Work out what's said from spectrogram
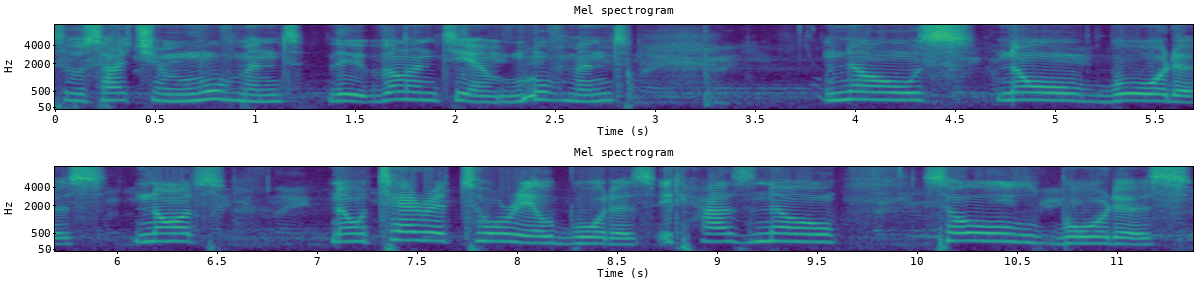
So such a movement, the volunteer movement, knows no borders, not no territorial borders. It has no soul borders.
